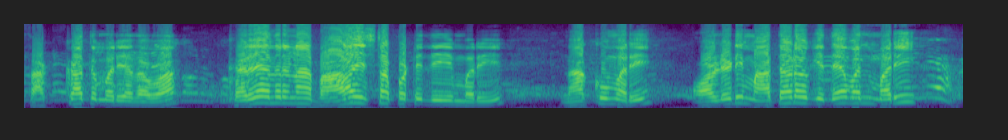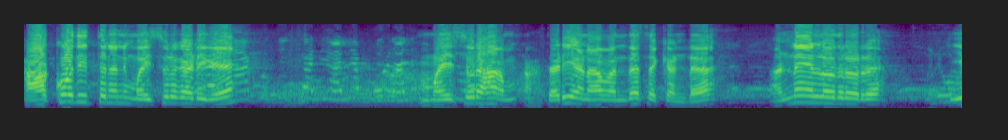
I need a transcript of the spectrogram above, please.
ಸಕ್ಕತ್ ಮರಿ ಅದಾವ. ಖರೆ ಅಂದ್ರೆ ನಾ ಬಹಳ ಇಷ್ಟಪಟ್ಟಿದ್ದೆ ಈ ಮರಿ. ನಾಲ್ಕು ಮರಿ. ಆಲ್ರೆಡಿ ಮಾತಾಡೋಗಿದ್ದೆ. ಒಂದ್ ಮರಿ ಹಾಕೋದಿತ್ತು ನನಗೆ ಮೈಸೂರು ಗಾಡಿಗೆ. ಮೈಸೂರು ತಡಿ ಅಣ್ಣ, ಒಂದೇ ಸೆಕೆಂಡ್ ಅಣ್ಣ ಎಲ್ಲೋದ್ರವ್ರೆ ಈ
